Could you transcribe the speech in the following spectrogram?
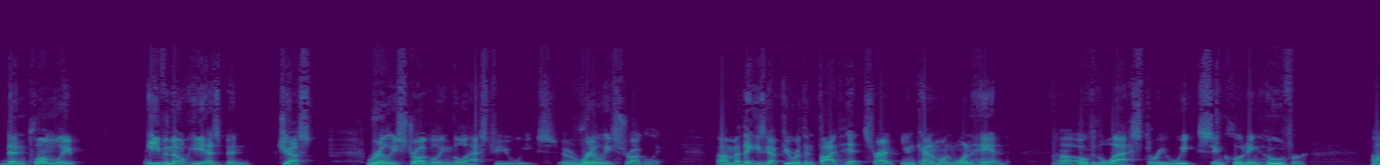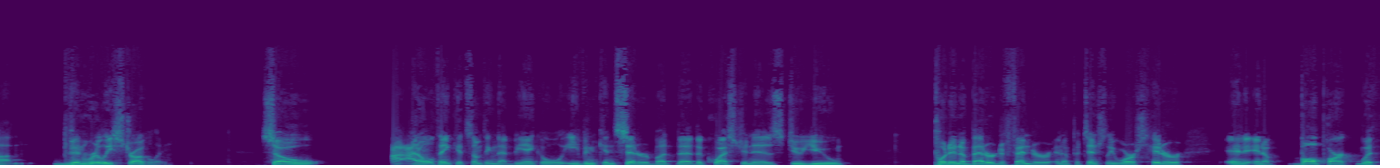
than Plumley, even though he has been just really struggling the last few weeks. Really struggling. Um, I think he's got fewer than five hits, right? You can count them on one hand uh, over the last three weeks, including Hoover. Um, been really struggling. So I, I don't think it's something that Bianco will even consider. But the, the question is do you put in a better defender and a potentially worse hitter in, in a ballpark with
